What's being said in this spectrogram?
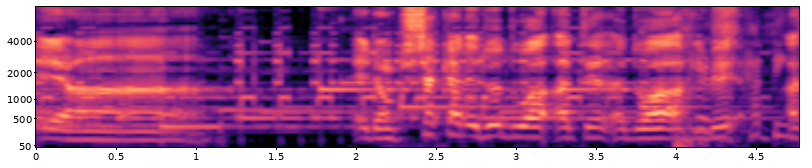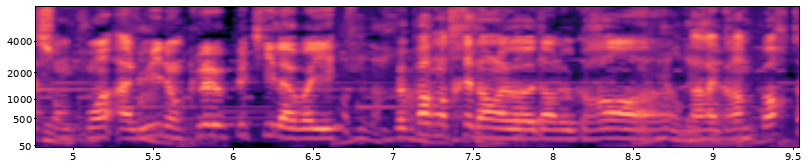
Et euh, et donc chacun des deux doit, doit arriver à son point à lui. Donc là, le petit là, vous voyez, il peut pas rentrer dans le, dans le grand, dans la grande porte.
